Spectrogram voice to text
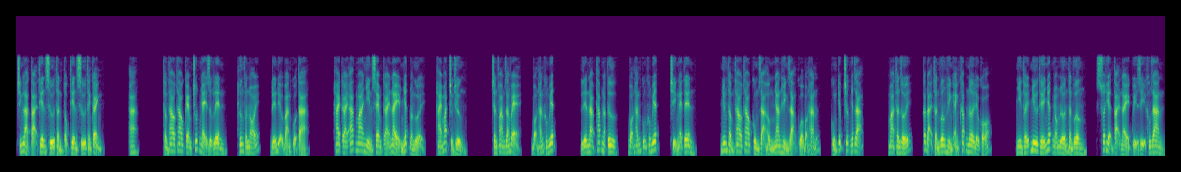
chính là tại thiên sứ thần tộc thiên sứ thánh cảnh. A. Thẩm thao thao kém chút nhảy dựng lên hưng phấn nói, đến địa bàn của ta. Hai cái ác ma nhìn xem cái này nhất vào người, hai mắt trừng trừng. Trần phàm dáng vẻ, bọn hắn không biết. Liên nạp tháp nạp tư, bọn hắn cũng không biết, chỉ nghe tên. Nhưng thẩm thao thao cùng dạ hồng nhan hình dạng của bọn hắn, cùng kiếp trước nhất dạng. Mà thần giới, các đại thần vương hình ảnh khắp nơi đều có. Nhìn thấy như thế nhất nhóm lớn thần vương, xuất hiện tại này quỷ dị không gian,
